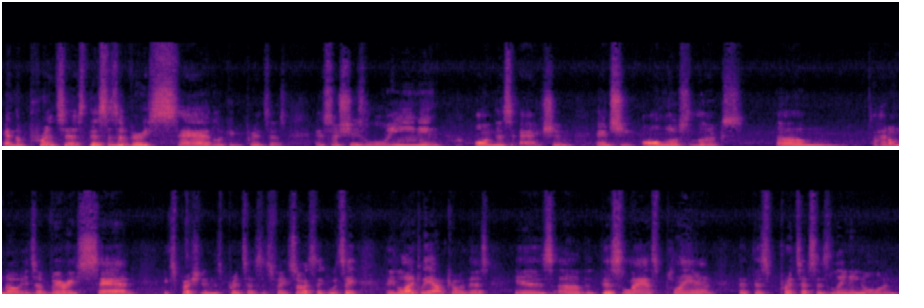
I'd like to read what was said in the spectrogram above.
And the princess, this is a very sad looking princess. And so she's leaning on this action and she almost looks, um, I don't know, it's a very sad expression in this princess's face. So I think would say the likely outcome of this is uh, that this last plan that this princess is leaning on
